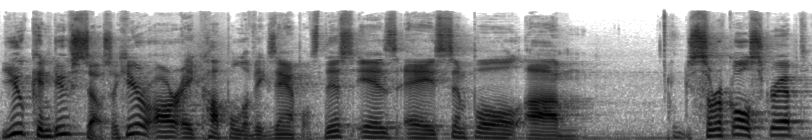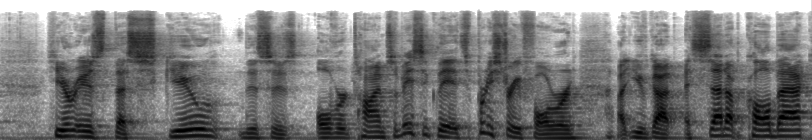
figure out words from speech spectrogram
you can do so. So here are a couple of examples. This is a simple um, circle script. Here is the skew. This is over time. So basically, it's pretty straightforward. Uh, you've got a setup callback,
